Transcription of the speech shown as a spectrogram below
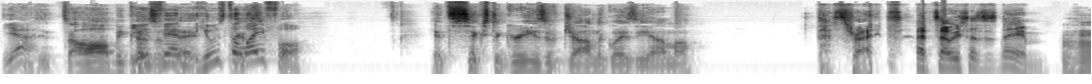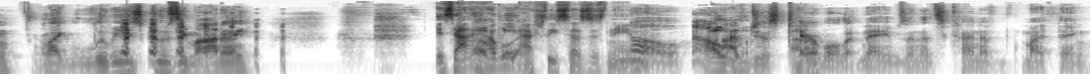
Yeah. it's all He because was of fan- Dave. he was It's- delightful. It's, six degrees of John Leguizamo. That's right. That's how he says his name. Mm-hmm. Like Luis Guzimani. Is that Oh, how he actually says his name? No, No. I'm just Oh. terrible at names, and it's kind of my thing.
